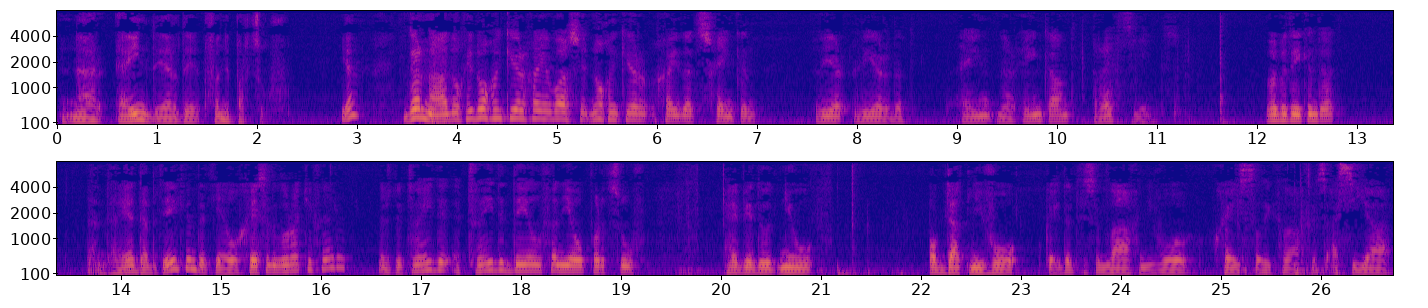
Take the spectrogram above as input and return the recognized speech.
naar een derde van de partsoef. Ja, daarna nog, nog een keer ga je wassen, nog een keer ga je dat schenken, weer, weer dat een, naar één kant, rechts, links. Wat betekent dat? Dan, dat betekent dat jouw gesed gorotje verder. Dus de tweede, het tweede deel van jouw partsoef heb je doet nu op dat niveau, oké, dat is een laag niveau, geestelijk laag, dat is Asiya,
